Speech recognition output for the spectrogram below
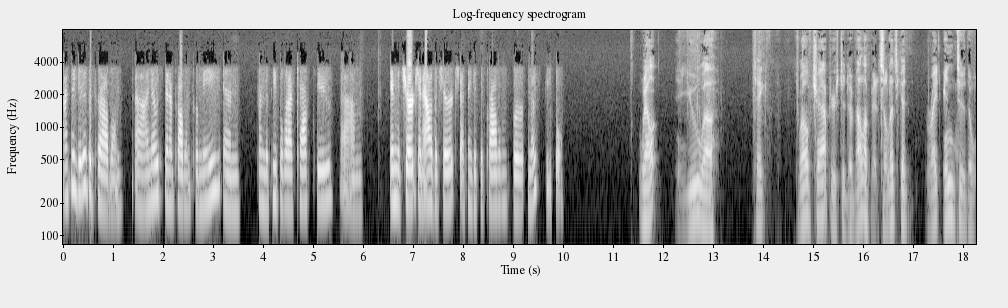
I think it is a problem. Uh, I know it's been a problem for me and from the people that I've talked to um, in the church and out of the church. I think it's a problem for most people. Well, you uh, take 12 chapters to develop it, so let's get right into the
